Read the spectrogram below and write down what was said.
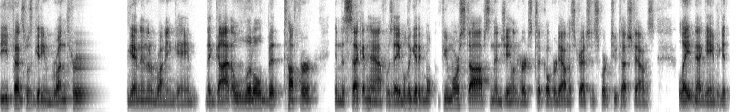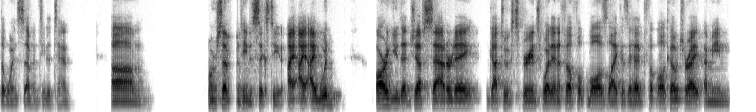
defense was getting run through again in the running game. They got a little bit tougher in the second half, was able to get a few more stops, and then Jalen Hurts took over down the stretch and scored two touchdowns late in that game to get the win 17 to 10. Um, or 17 to 16. I, I, I would argue that Jeff Saturday got to experience what NFL football is like as a head football coach, right? I mean,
